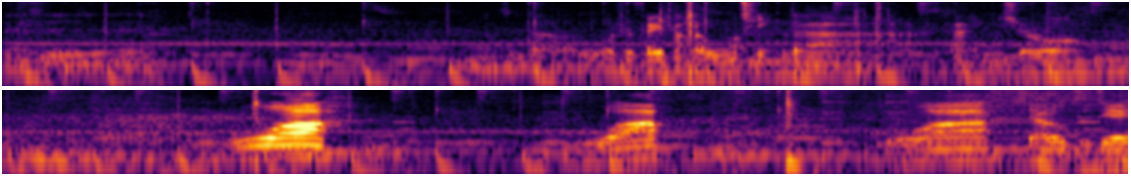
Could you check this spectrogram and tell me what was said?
但是。是非常的无情的，看英雄，哇哇哇，下路直接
